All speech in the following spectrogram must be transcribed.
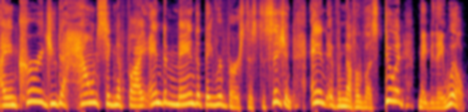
I encourage you to hound Signify and demand that they reverse this decision. And if enough of us do it, maybe they will.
